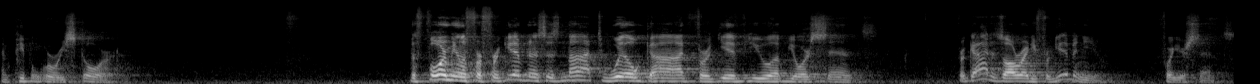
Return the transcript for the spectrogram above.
And people were restored. The formula for forgiveness is not will God forgive you of your sins. For God has already forgiven you for your sins.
